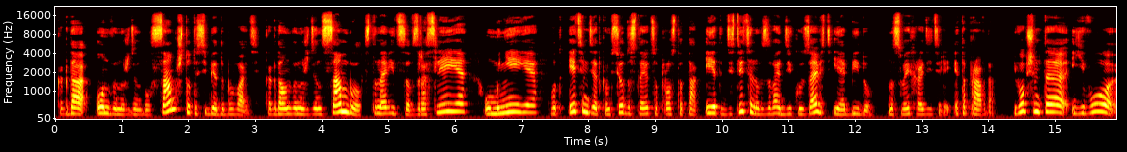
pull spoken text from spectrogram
когда он вынужден был сам что-то себе добывать, когда он вынужден сам был становиться взрослее, умнее. Вот этим деткам все достается просто так. И это действительно вызывает дикую зависть и обиду на своих родителей. Это правда. И, в общем-то, его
